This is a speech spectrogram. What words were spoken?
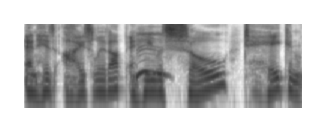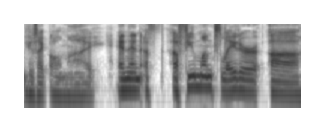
And his eyes lit up, and he was so taken. He was like, oh my. And then a, a few months later, uh,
